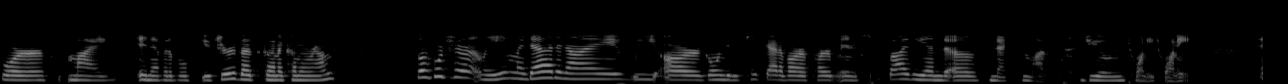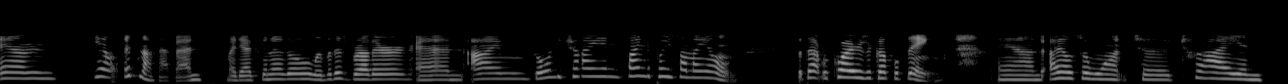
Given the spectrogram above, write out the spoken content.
for my inevitable future that's going to come around. So unfortunately, my dad and I we are going to be kicked out of our apartment by the end of next month, June 2020. And you know, it's not that bad. My dad's gonna go live with his brother, and I'm going to try and find a place on my own. But that requires a couple things. And I also want to try and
